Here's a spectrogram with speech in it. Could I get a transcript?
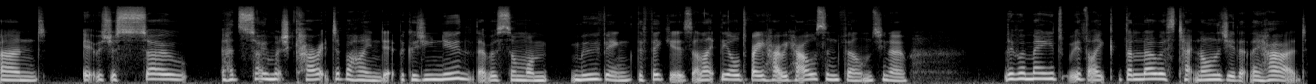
And it was just so had so much character behind it because you knew that there was someone moving the figures and like the old Ray Harryhausen films, you know, they were made with like the lowest technology that they had.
